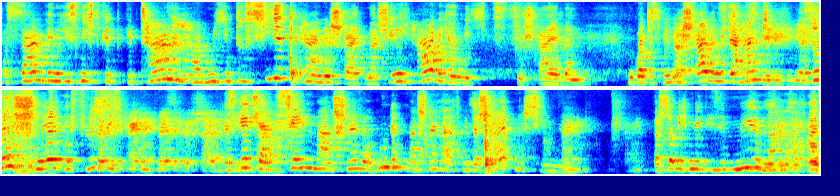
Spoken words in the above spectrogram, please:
was sagen, wenn ich es nicht get getan habe? Mich interessiert keine Schreibmaschine. Ich habe ja nichts zu schreiben. Um Gottes Willen, ich schreibe mit der Hand so zu, schnell und flüssig. Das geht ja zehnmal schneller, hundertmal schneller als mit der Schreibmaschine. Was soll ich mir diese Mühe machen? Sie, Frau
